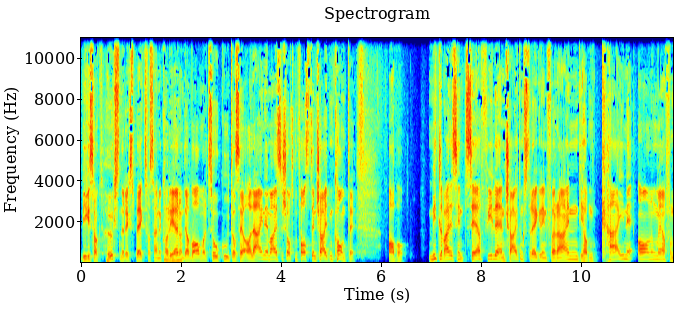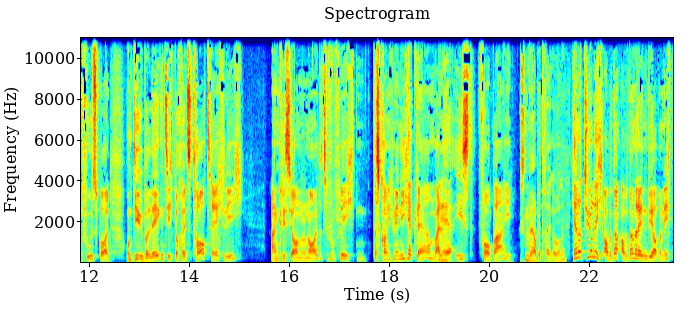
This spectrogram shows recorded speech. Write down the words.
wie gesagt, höchsten Respekt für seine Karriere mhm. und er war mal so gut, dass er alleine Meisterschaften fast entscheiden konnte. Aber mittlerweile sind sehr viele Entscheidungsträger in Vereinen, die haben keine Ahnung mehr von Fußball. Und die überlegen sich doch jetzt tatsächlich, einen Cristiano Ronaldo zu verpflichten. Das kann ich mir nicht erklären, weil mhm. er ist vorbei. Ist ein Werbeträger, oder? Ja, natürlich. Aber dann, aber dann reden wir aber nicht,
